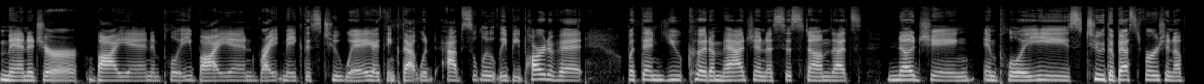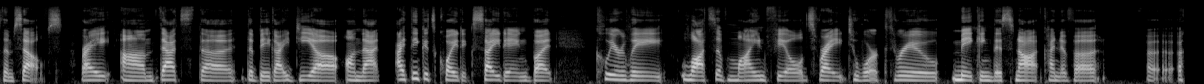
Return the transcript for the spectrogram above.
manager buy-in employee buy-in right? Make this two-way. I think that would absolutely be part of it. But then you could imagine a system that's nudging employees to the best version of themselves right? Um, that's the the big idea on that. I think it's quite exciting but clearly lots of minefields right to work through making this not kind of a a,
